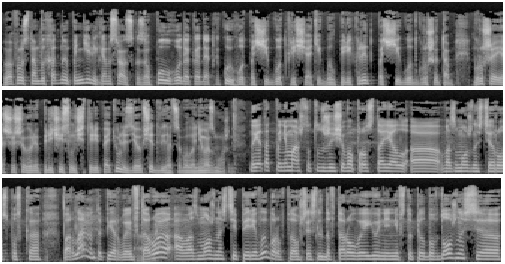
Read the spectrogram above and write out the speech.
Вопрос там выходной понедельник, я бы сразу сказал, полгода, когда, какой год, почти год Крещатик был перекрыт, почти год Груши там, Груша, я же говорю, перечислил 4-5 улиц, где вообще двигаться было невозможно. Но я так понимаю, что тут же еще вопрос стоял о возможности распуска парламента, первое, и второе, о возможности перевыборов, потому что если до 2 июня не вступил бы в должность, э,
